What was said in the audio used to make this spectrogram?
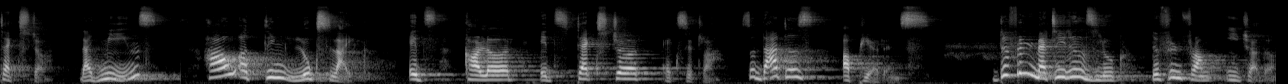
texture. That means how a thing looks like its color, its texture, etc. So that is appearance. Different materials look different from each other.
